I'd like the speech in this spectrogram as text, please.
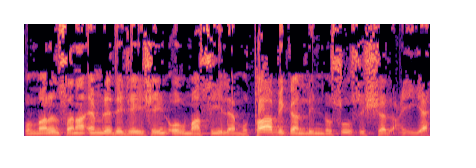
onların sana emredeceği şeyin olmasıyla mutabiken lin nususi şer'iyye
